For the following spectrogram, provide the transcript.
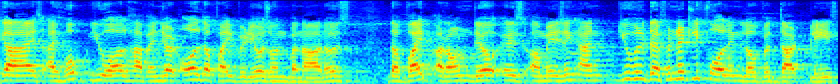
Guys, I hope you all have enjoyed all the five videos on Banaras. The vibe around there is amazing and you will definitely fall in love with that place.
